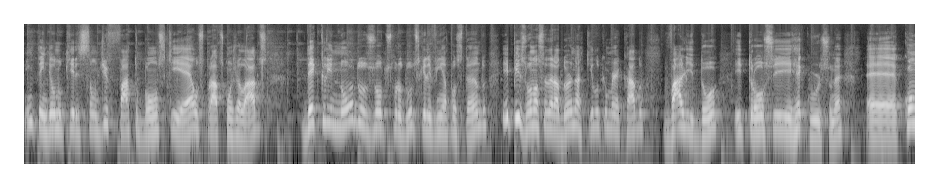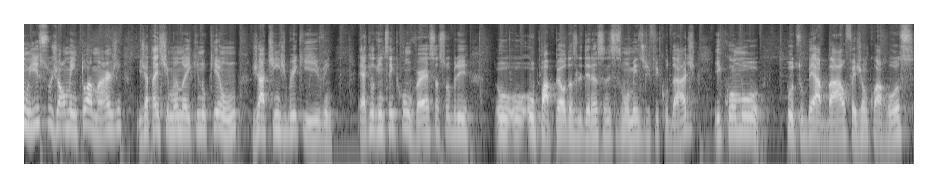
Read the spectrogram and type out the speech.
entendeu no que eles são de fato bons, que é os pratos congelados, declinou dos outros produtos que ele vinha apostando e pisou no acelerador naquilo que o mercado validou e trouxe recurso, né? É, com isso já aumentou a margem e já está estimando aí que no Q1 já atinge break-even. É aquilo que a gente sempre conversa sobre o, o, o, papel das lideranças nesses momentos de dificuldade e como, putz, o beabá, o feijão com arroz,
